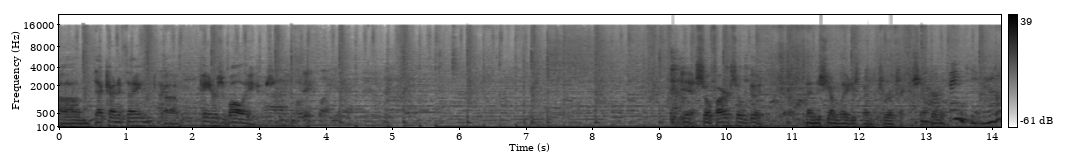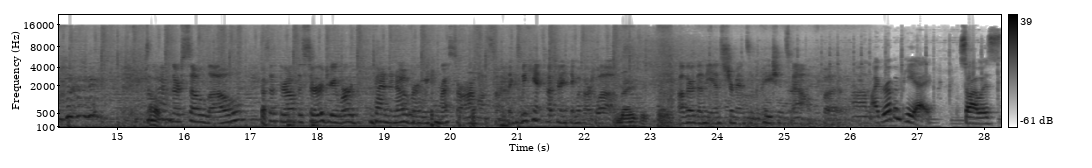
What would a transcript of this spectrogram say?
um, that kind of thing, uh, painters of all ages. Yeah, so far so good. And this young lady's been terrific. So. Oh, thank you. Sometimes they're so low, so throughout the surgery we're bending over and we can rest our arm on something because we can't touch anything with our gloves Amazing. other than the instruments in the patient's mouth. But Um, I grew up in PA, so I was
